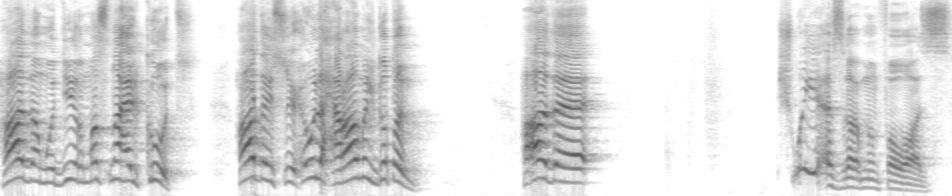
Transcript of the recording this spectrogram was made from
هذا مدير مصنع الكوت. هذا يصيحوا له حرام القطن. هذا شوية أصغر من فواز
